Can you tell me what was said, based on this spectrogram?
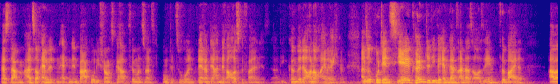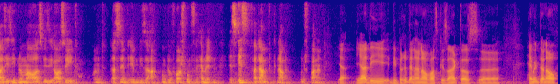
Verstappen als auch Hamilton hätten in Baku die Chance gehabt, 25 Punkte zu holen, während der andere ausgefallen ist. Die können wir da auch noch einrechnen. Also potenziell könnte die WM ganz anders aussehen für beide. Aber sie sieht nun mal aus, wie sie aussieht. Und das sind eben diese acht Punkte Vorsprung für Hamilton. Es ist verdammt knapp und spannend. Ja, ja die, die Briten haben auch was gesagt, dass äh, Hamilton auch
